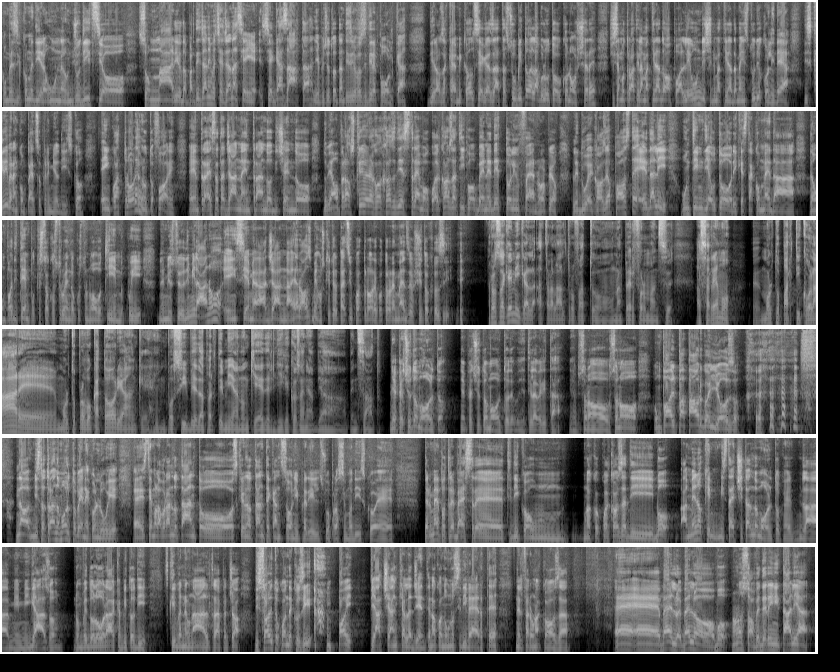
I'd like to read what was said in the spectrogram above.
come, come, dire, un, un, giudizio sommario da partigiani, invece Gianna si è, si è, gasata, gli è piaciuto tantissimo sentire Polka di Rosa Chemical, si è gasata subito e l'ha voluto conoscere. Ci siamo trovati la mattina dopo alle 11 di mattina da me in studio con l'idea di scrivere anche un pezzo per il mio disco e in quattro ore è venuto fuori. È, entra, è stata Gianna entrando dicendo dobbiamo però scrivere qualcosa di estremo, qualcosa tipo Benedetto l'inferno, proprio le due cose opposte e da lì un team di autori che sta con me da, da un po' di tempo, che sto costruendo questo nuovo team qui nel mio mio studio di Milano e insieme a Gianna e a Rose abbiamo scritto il pezzo in 4 ore, 4 ore e mezza, è uscito così. Rosa Chemical ha tra l'altro fatto una performance a Sanremo molto particolare, molto provocatoria anche, impossibile da parte mia non chiedergli che cosa ne abbia pensato. Mi è piaciuto molto, mi è piaciuto molto, devo dirti la verità. Sono, sono un po' il papà orgoglioso. no, mi sto trovando molto bene con lui. Eh, stiamo lavorando tanto, scrivendo tante canzoni per il suo prossimo disco e per me potrebbe essere, ti dico, un, una, qualcosa di... Boh, almeno che mi sta eccitando molto, la, mi, mi gaso. Non vedo l'ora, capito, di scriverne un'altra. Perciò, di solito quando è così, poi piace anche alla gente, no? quando uno si diverte nel fare una cosa. È, è bello, è bello, boh, non lo so, vedere in Italia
